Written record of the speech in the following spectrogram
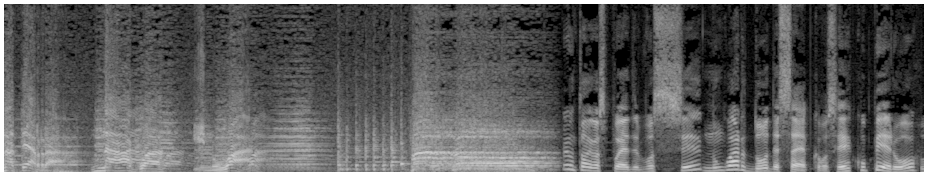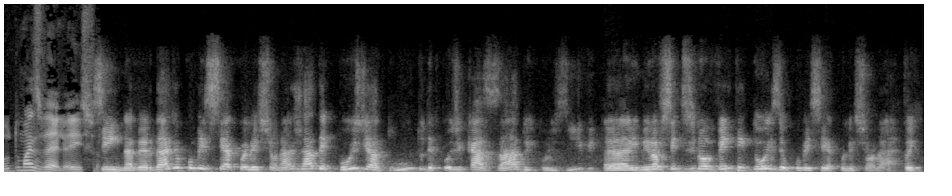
Na terra, na água e no ar. Vou perguntar um negócio pro Éder. Você não guardou dessa época, você recuperou tudo mais velho, é isso? Sim, na verdade eu comecei a colecionar já depois de adulto, depois de casado, inclusive. Ah, em 1992 eu comecei a colecionar. Foi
